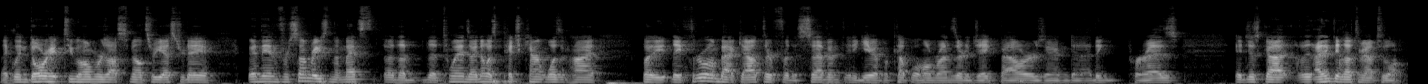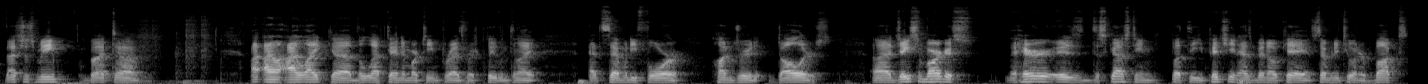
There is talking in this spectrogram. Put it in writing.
Like Lindor hit two homers off Smeltzer yesterday, and then for some reason the Mets, or the the Twins, I know his pitch count wasn't high, but he, they threw him back out there for the seventh, and he gave up a couple home runs there to Jake Bauers and uh, I think Perez. It just got. I think they left him out too long. That's just me, but. Um, I, I, I like uh, the left-handed Martin Perez versus Cleveland tonight at seventy four hundred dollars. Uh, Jason Vargas, the hair is disgusting, but the pitching has been okay at seventy two hundred bucks.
